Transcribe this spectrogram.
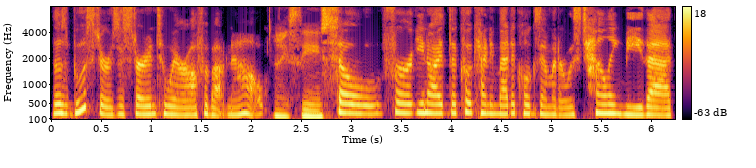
those boosters are starting to wear off about now. I see. So for, you know, the Cook County Medical Examiner was telling me that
